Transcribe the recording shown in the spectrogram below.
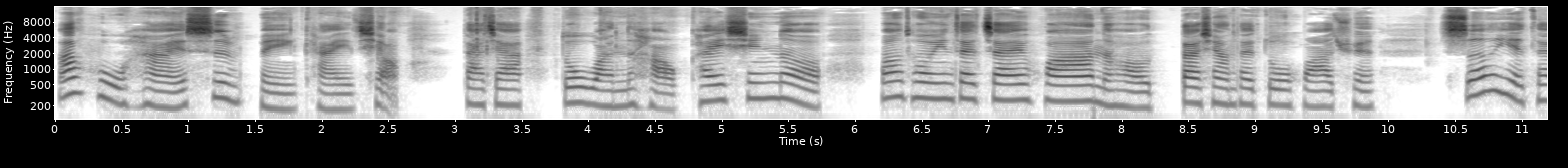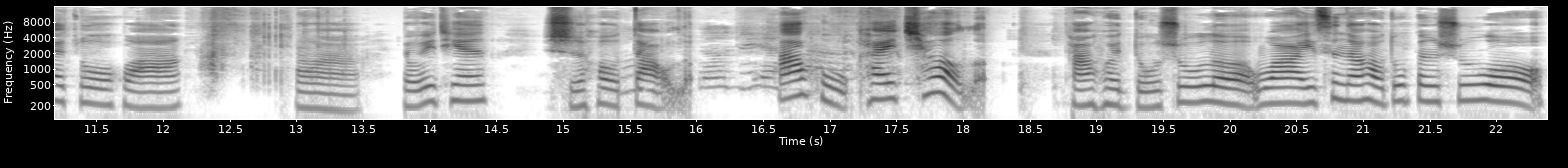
阿虎还是没开窍，大家都玩的好开心哦。猫头鹰在摘花，然后大象在做花圈，蛇也在做花。哇，有一天时候到了，阿虎开窍了，他会读书了。哇，一次拿好多本书哦。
